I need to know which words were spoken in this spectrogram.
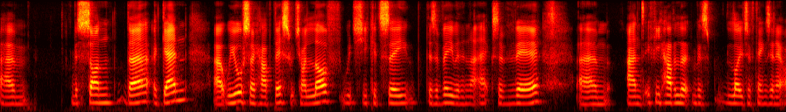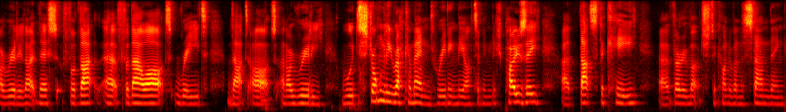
um, the sun there again. Uh, we also have this, which I love, which you could see there's a V within that X of Veer. Um, and if you have a look, there's loads of things in it. I really like this. For that, uh, for thou art, read that art, and I really would strongly recommend reading the Art of English Poesy. Uh, that's the key, uh, very much to kind of understanding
